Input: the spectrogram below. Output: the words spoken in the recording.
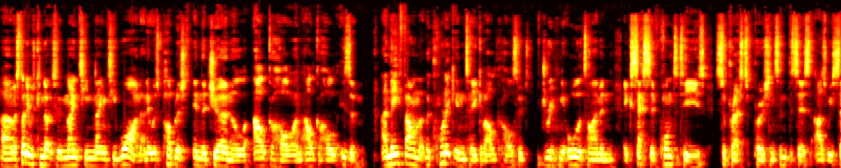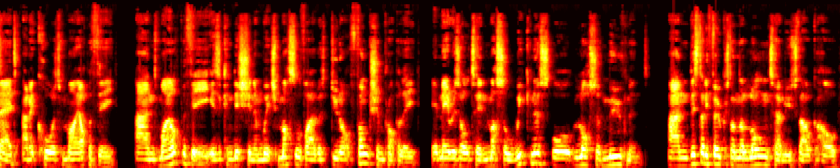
um, a study was conducted in 1991 and it was published in the journal Alcohol and Alcoholism. And they found that the chronic intake of alcohol, so drinking it all the time in excessive quantities, suppressed protein synthesis, as we said, and it caused myopathy. And myopathy is a condition in which muscle fibers do not function properly. It may result in muscle weakness or loss of movement. And this study focused on the long term use of alcohol,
